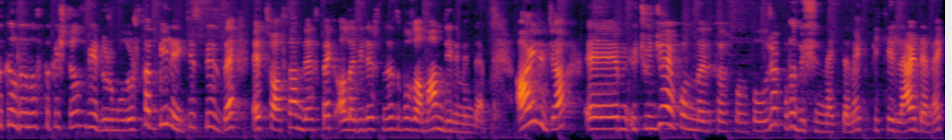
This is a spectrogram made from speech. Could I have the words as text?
sıkıldığınız, sıkıştığınız bir durum olursa bilin ki siz de etraftan destek alabilirsiniz bu zaman diliminde. Ayrıca e, üçüncü ev konuları söz konusu olacak. Bu da düşünmek demek, fikirler demek,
